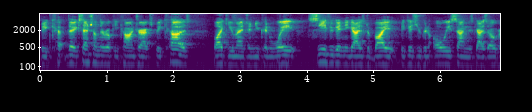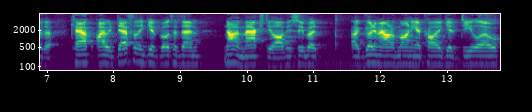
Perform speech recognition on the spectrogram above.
because the extension on the rookie contracts because like you mentioned, you can wait, see if you get any guys to bite because you can always sign these guys over the cap. I would definitely give both of them not a max deal, obviously, but a good amount of money. I'd probably give D'Lo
